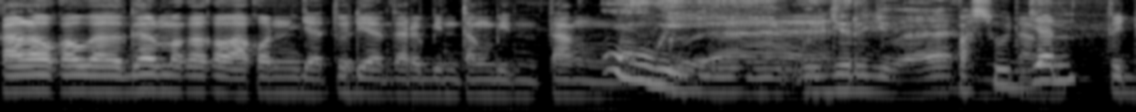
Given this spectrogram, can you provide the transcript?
Kalau kau gagal maka kau akan jatuh di antara bintang-bintang. Wih, jujur juga. Pas hujan, 70%.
